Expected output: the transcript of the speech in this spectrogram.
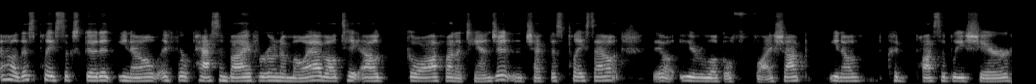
oh this place looks good at you know if we're passing by if we're going to moab i'll take i'll go off on a tangent and check this place out. Your local fly shop you know could possibly share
